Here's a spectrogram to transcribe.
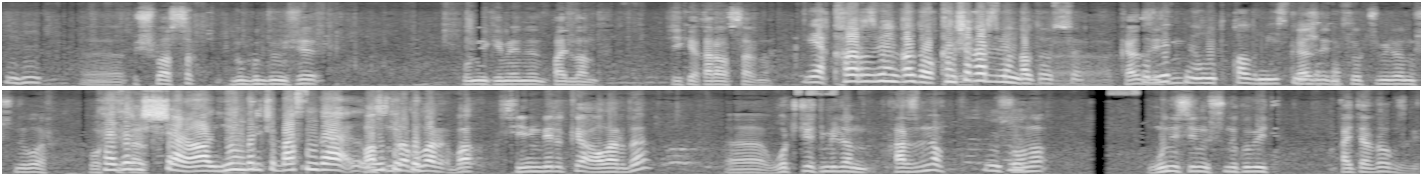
Ә, үш бастық мүмкіндігінше бұл мекемені пайдаланды жеке қарабастарына иә қарызбен қалды ғой қанша қарызбен қалды осы қазір мен ұмытып қалдым есімде қазір жоқ төрт жүз миллионның үстінде бар Осы қазір шығар ал ең бірінші басында басында бұлар сенімгерлікке аларда отыз жеті миллион қарызбен алды соны он есенің үстіне көбейтіп қайтарды ғой бізге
